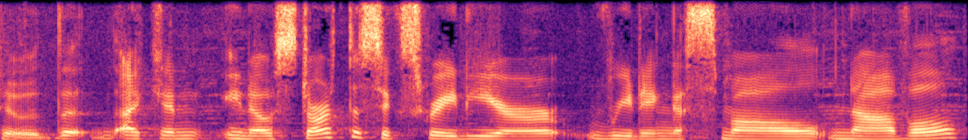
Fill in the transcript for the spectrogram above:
to. The, I can, you know, start the sixth grade year reading a small novel.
